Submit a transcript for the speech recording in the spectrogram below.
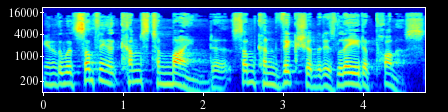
In other words, something that comes to mind, uh, some conviction that is laid upon us,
